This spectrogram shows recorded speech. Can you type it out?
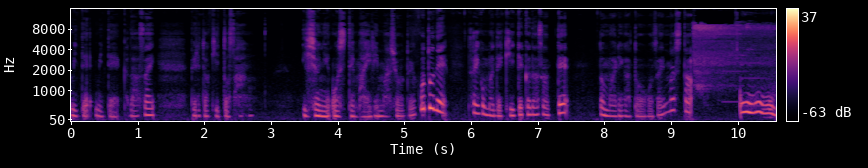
見てみてください。ベルトキットさん、一緒に押してまいりましょうということで、最後まで聞いてくださってどうもありがとうございました。おおお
